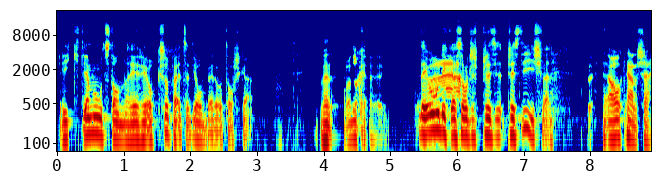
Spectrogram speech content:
riktiga motståndare är det också på ett sätt jobbigare att torska. Men Det är olika sorters pre- prestige väl? ja, kanske.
